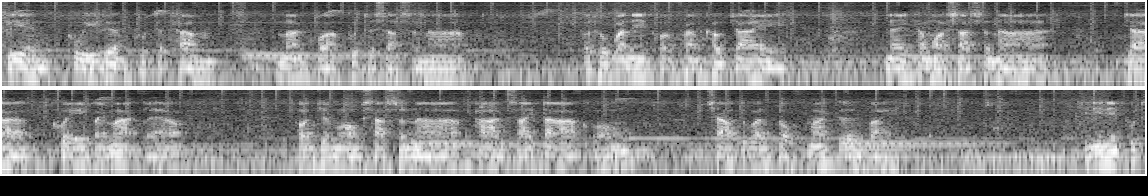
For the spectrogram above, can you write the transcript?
เปลี่ยนคุยเรื่องพุทธธรรม มากกว่าพุทธศาสนาเพราะทุกวันนี้คนความเข้าใจในคำว่าศาสนา จะเควยไปมากแล้วก่อนจะมองศาสนาผ่านสายตาของชาวตะวันตกมากเกินไป ทีนี้ในพุทธ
